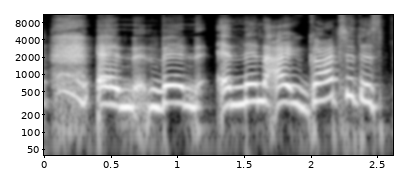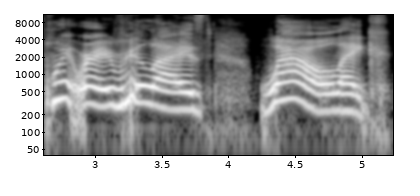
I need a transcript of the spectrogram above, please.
and then and then I got to this point where I realized, wow, like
